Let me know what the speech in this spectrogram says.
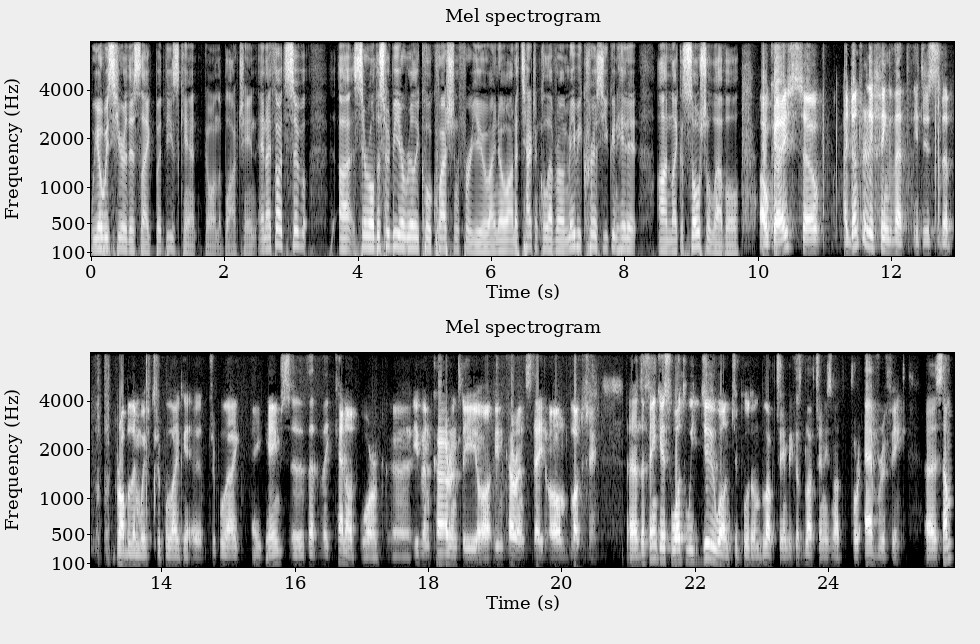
we always hear this like, but these can't go on the blockchain. And I thought, uh, Cyril, this would be a really cool question for you. I know on a technical level, and maybe Chris, you can hit it on like a social level. Okay, so I don't really think that it is the problem with AAA, uh, AAA games uh, that they cannot work uh, even currently or in current state on blockchain. Uh, the thing is, what we do want to put on blockchain because blockchain is not for everything. Uh, some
